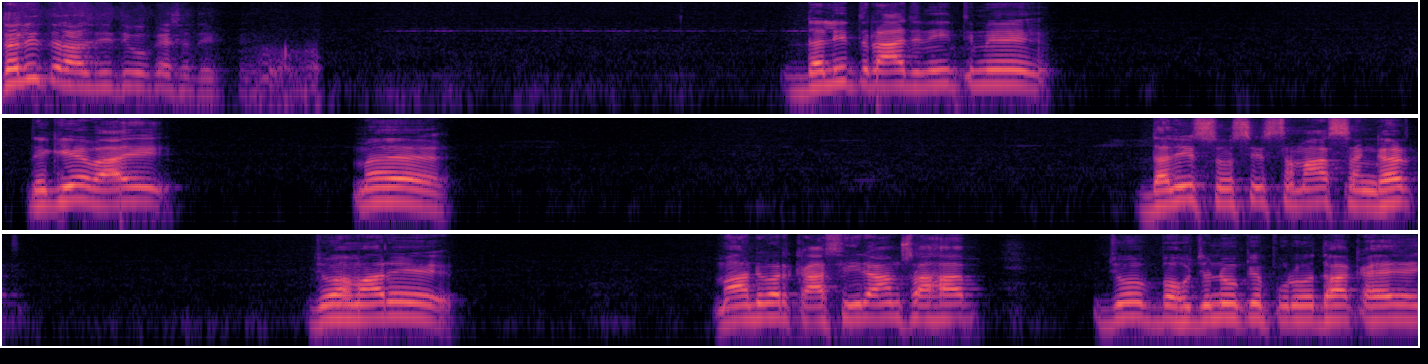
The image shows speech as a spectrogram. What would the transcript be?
दलित राजनीति को कैसे देखते हैं? दलित राजनीति में देखिए भाई, मैं दलित शोषित समाज संघर्ष, जो हमारे मानवर काशीराम साहब, जो बहुजनों के पुरोधा कहे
